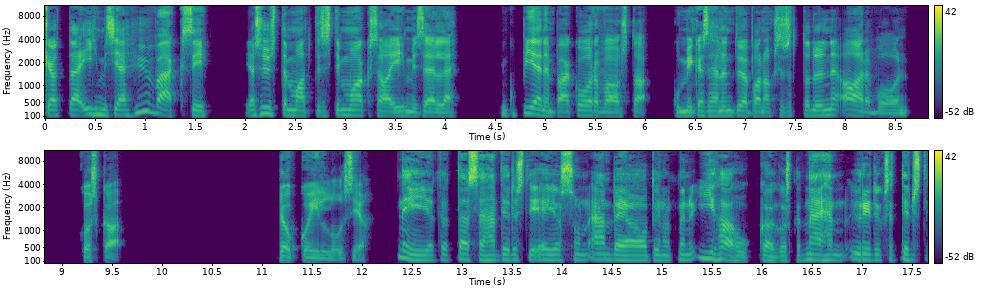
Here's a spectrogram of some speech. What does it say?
käyttää ihmisiä hyväksi ja systemaattisesti maksaa ihmiselle niin kuin pienempää korvausta kuin mikä se hänen työpanoksensa todellinen arvo on, koska joukkoilluusio. Niin, ja tässähän tietysti ei ole sun MBA-opinnot mennyt ihan hukkaan, koska näinhän yritykset tietysti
